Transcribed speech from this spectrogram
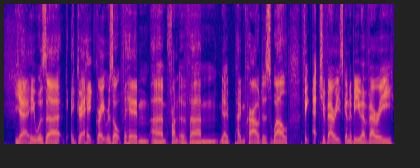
yeah, he was uh, a great, great result for him, um, front of um, you know home crowd as well. I think Etcheverry is going to be a very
